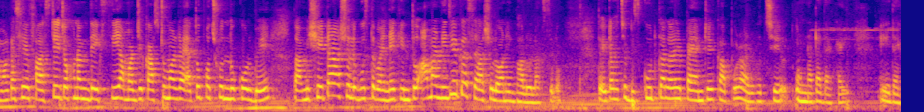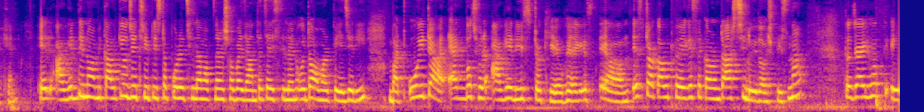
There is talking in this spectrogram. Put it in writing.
আমার কাছে ফার্স্টেই যখন আমি দেখছি, আমার যে কাস্টমাররা এত পছন্দ করবে, তো আমি সেটা আসলে বুঝতে পারিনি কিন্তু আমার নিজের কাছে আসলে অনেক ভালো লাগছিল। তো এটা হচ্ছে বিস্কুট কালারের প্যান্টের কাপড় আর হচ্ছে ওড়নাটা দেখাই। এই দেখেন। এর আগের দিনও আমি কালকেও যে থ্রি পিসটা পরেছিলাম আপনারা সবাই জানতে চাইছিলেন ওইটাও আমার পেজেরই। বাট ওইটা এক বছর আগে স্টক হয়ে গেছে স্টক আউট হয়ে গেছে কারণ ওটা আসছিলই দশ পিস না? তো যাই হোক এই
